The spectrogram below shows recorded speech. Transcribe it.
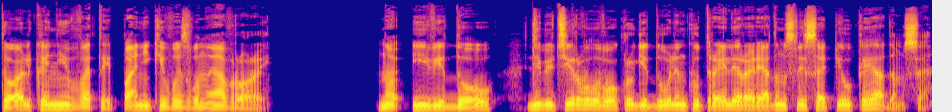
только не в этой панике, вызванной Авророй. Но Иви Доу дебютировала в округе Дулинг у трейлера рядом с лесопилкой Адамса,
